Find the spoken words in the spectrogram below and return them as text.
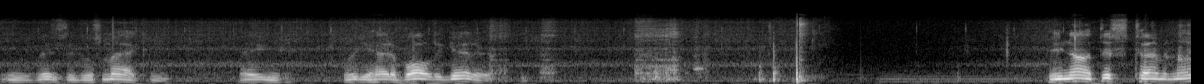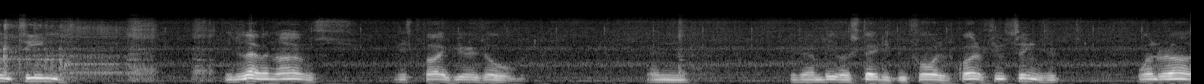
he visited with Mac and they really had a ball together. You know, at this time in 1911, I was just five years old. And as Ambiva stated before, there's quite a few things that went around,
